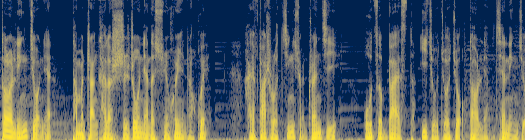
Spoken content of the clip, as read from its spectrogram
到了零九年，他们展开了十周年的巡回演唱会，还发售了精选专辑《All the Best》一九九九到两千零九，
